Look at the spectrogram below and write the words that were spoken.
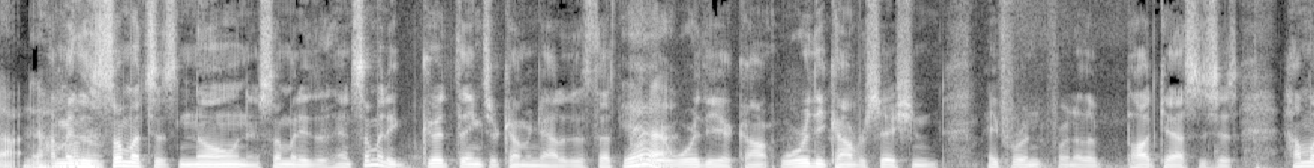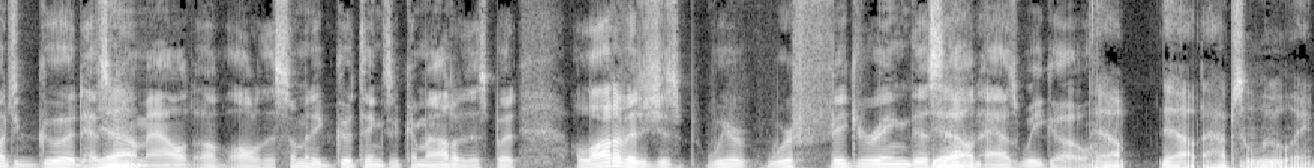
Uh, I mean, there's so much that's known, and so many and so many good things are coming out of this. That's probably a worthy a worthy conversation, maybe for for another podcast. Is just how much good has yeah. come out of all of this. So many good things have come out of this, but a lot of it is just we're we're figuring this yeah. out as we go. Yeah, yeah, absolutely.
